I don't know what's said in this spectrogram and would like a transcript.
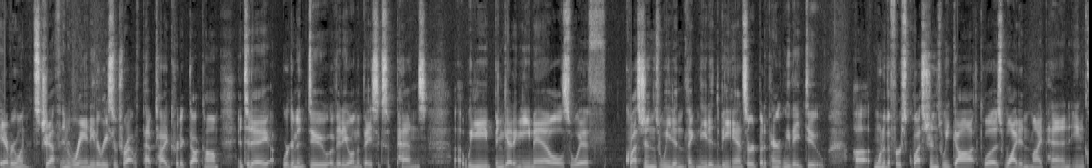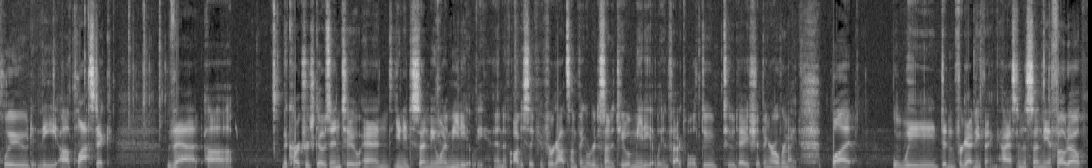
Hey everyone, it's Jeff and Randy, the research rat with peptidecritic.com. And today we're going to do a video on the basics of pens. Uh, we've been getting emails with questions we didn't think needed to be answered, but apparently they do. Uh, one of the first questions we got was why didn't my pen include the uh, plastic that uh, the cartridge goes into and you need to send me one immediately. And if obviously if you forgot something, we're going to send it to you immediately. In fact, we'll do two day shipping or overnight. But we didn't forget anything. I asked him to send me a photo,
